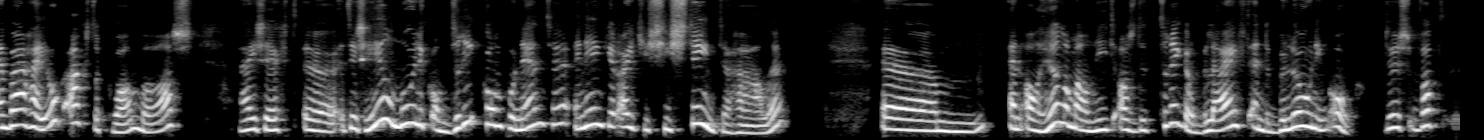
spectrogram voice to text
En waar hij ook achter kwam was, hij zegt, uh, het is heel moeilijk om drie componenten in één keer uit je systeem te halen. Um, en al helemaal niet als de trigger blijft en de beloning ook. Dus wat,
